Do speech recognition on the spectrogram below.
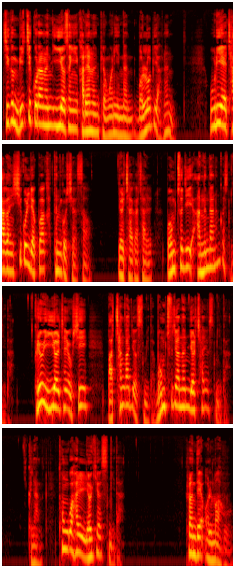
지금 미치코라는 이 여성이 가려는 병원이 있는 몰로비아는 우리의 작은 시골역과 같은 곳이어서 열차가 잘 멈추지 않는다는 것입니다. 그리고 이 열차 역시 마찬가지였습니다. 멈추지 않는 열차였습니다. 그냥 통과할 역이었습니다. 그런데 얼마 후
